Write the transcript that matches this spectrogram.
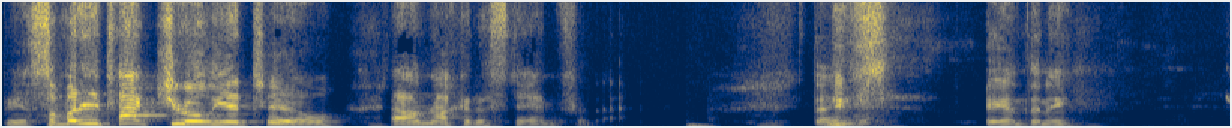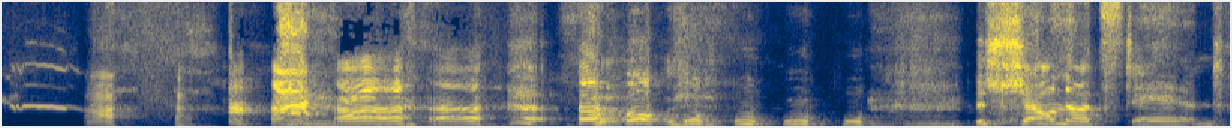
because somebody attacked Julia too, and I'm not gonna stand for that. Thanks, Anthony. it shall not stand.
